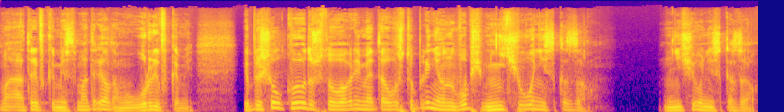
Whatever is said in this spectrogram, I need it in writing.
отрывками смотрел, там, урывками, и пришел к выводу, что во время этого выступления он, в общем, ничего не сказал. Ничего не сказал.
